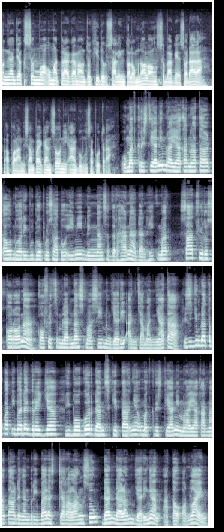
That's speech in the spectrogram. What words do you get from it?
mengajak semua umat beragama untuk hidup saling tolong-menolong sebagai saudara. Laporan disampaikan Sony Agung Saputra. Umat Kristiani merayakan Natal tahun 2021 ini dengan sederhana dan hikmat saat virus corona COVID-19 masih menjadi ancaman nyata. Di sejumlah tempat ibadah gereja di Bogor dan sekitarnya umat Kristiani merayakan Natal dengan beribadah secara langsung dan dalam jaringan atau online.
